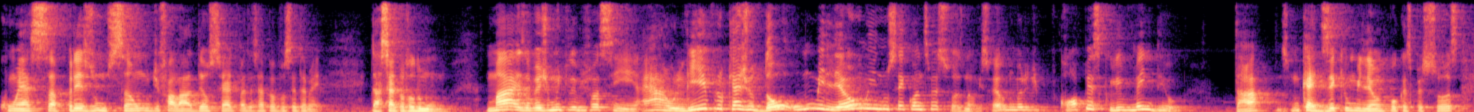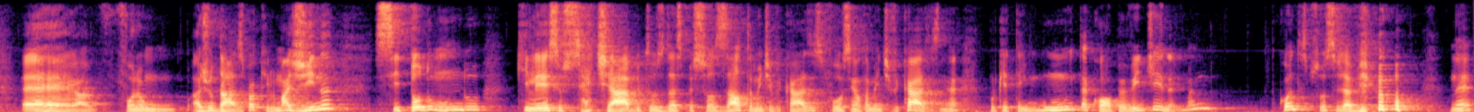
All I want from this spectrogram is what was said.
com essa presunção de falar deu certo, vai dar certo para você também dá certo para todo mundo. Mas eu vejo muito livro fala assim: ah, o livro que ajudou um milhão e não sei quantas pessoas. Não, isso é o número de cópias que o livro vendeu. Tá? Isso não quer dizer que um milhão e poucas pessoas é, foram ajudadas com aquilo. Imagina se todo mundo que lesse os sete hábitos das pessoas altamente eficazes fossem altamente eficazes, né? Porque tem muita cópia vendida. Mas quantas pessoas você já viu, né?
